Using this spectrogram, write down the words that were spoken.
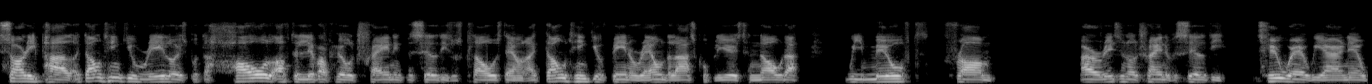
sorry, pal, I don't think you realise, but the whole of the Liverpool training facilities was closed down. I don't think you've been around the last couple of years to know that we moved from our original training facility to where we are now.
